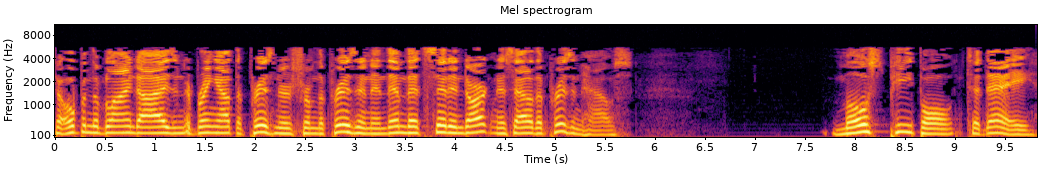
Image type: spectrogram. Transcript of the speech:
To open the blind eyes and to bring out the prisoners from the prison and them that sit in darkness out of the prison house most people today,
